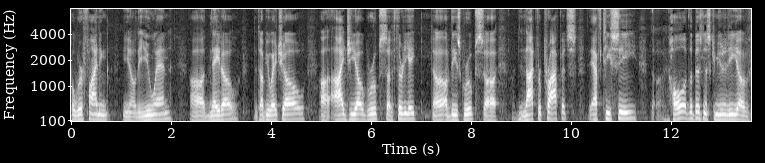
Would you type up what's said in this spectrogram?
But we're finding, you know, the UN, uh, NATO, the WHO, uh, IGO groups, of 38 uh, of these groups, uh, the not-for-profits, the FTC, the whole of the business community of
